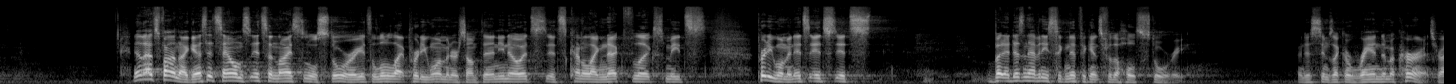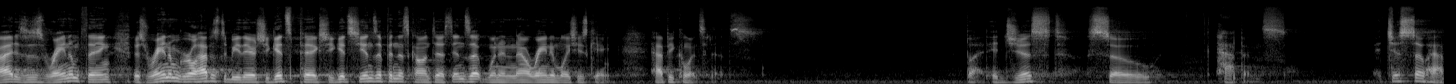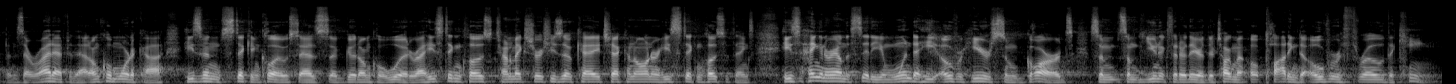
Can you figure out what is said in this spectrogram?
Now that's fine, I guess. It sounds it's a nice little story. It's a little like Pretty Woman or something. You know, it's it's kind of like Netflix meets Pretty Woman. It's it's it's but it doesn't have any significance for the whole story. It just seems like a random occurrence, right? It's this random thing. This random girl happens to be there. She gets picked. She gets. She ends up in this contest. Ends up winning. And now randomly she's king. Happy coincidence. But it just so happens it just so happens that right after that, Uncle Mordecai, he's been sticking close as a good uncle would, right? He's sticking close, trying to make sure she's okay, checking on her. He's sticking close to things. He's hanging around the city, and one day he overhears some guards, some, some eunuchs that are there. They're talking about oh, plotting to overthrow the king.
